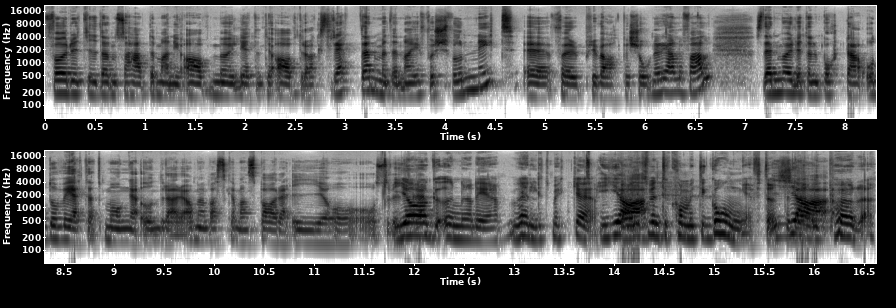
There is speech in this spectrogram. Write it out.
förr i tiden så hade man ju av möjligheten till avdragsrätten men den har ju försvunnit eh, för privatpersoner i alla fall. Så den möjligheten är borta och då vet jag att många undrar, ja men vad ska man spara i och, och så vidare. Jag undrar det väldigt mycket. Ja. Jag har liksom inte kommit igång efter att det ja. där upphörde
